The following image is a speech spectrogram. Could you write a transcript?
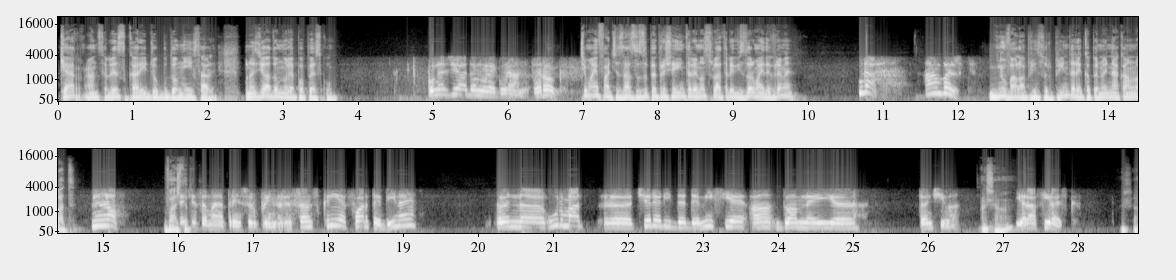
chiar a înțeles care e jobul domniei sale. Bună ziua, domnule Popescu! Bună ziua, domnule Guran, vă rog. Ce mai faceți? Ați văzut pe președintele nostru la televizor mai devreme? Da, am văzut. Nu v-a luat prin surprindere că pe noi ne-a cam luat? Nu. Vă aștept... De ce să mai ia prin surprindere? Să înscrie foarte bine în uh, urma uh, cererii de demisie a doamnei uh, Tăncilă. Așa. Era firesc. Așa.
